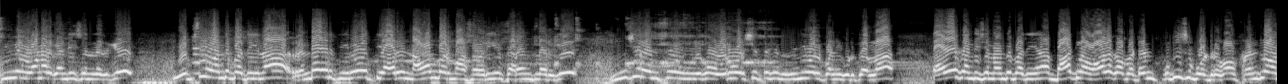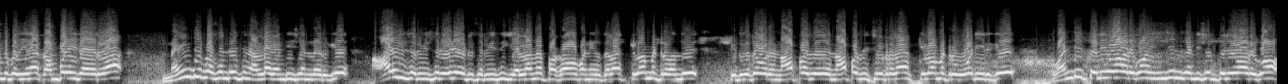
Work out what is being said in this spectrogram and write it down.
சிங்கிள் ஓனர் கண்டிஷன்ல இருக்கு. எப்சி வந்து பாத்தீங்கன்னா ரெண்டாயிரத்தி இருபத்தி ஆறு நவம்பர் மாசம் வரைக்கும் கரண்ட்ல இருக்கு. இன்சூரன்ஸ் உங்களுக்கு ஒரு வருஷத்துக்கு ரினியூவல் பண்ணி கொடுத்துடலாம். டயர் கண்டிஷன் வந்து பாத்தீங்கன்னா பேக்ல வாழக்கா பட்டன் புதுசு போட்டிருக்கோம். ஃப்ரண்ட்ல வந்து பாத்தீங்கன்னா கம்பெனி டயர் தான் நைன்டி பர்சன்டேஜ் நல்ல கண்டிஷன்ல இருக்கு. ஆயில் சர்வீஸ் ரேடியேட்டர் சர்வீஸ் எல்லாமே பக்காவாக பண்ணி கொடுத்தலாம் கிலோமீட்டர் வந்து கிட்டத்தட்ட ஒரு நாற்பது நாற்பது சில்லற தான் கிலோமீட்டர் ஓடி இருக்கு. வண்டி தெளிவாக இருக்கும் இன்ஜின் கண்டிஷன் தெளிவாக இருக்கும்.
